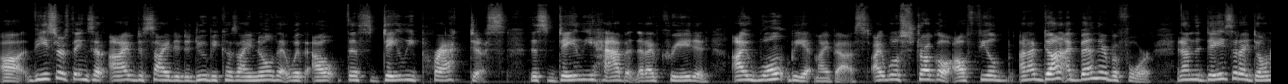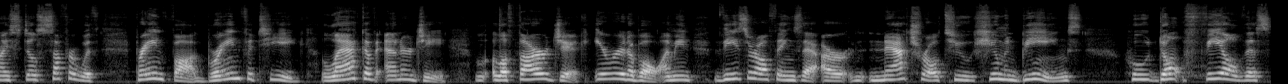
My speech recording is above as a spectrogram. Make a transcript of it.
uh, these are things that I've decided to do because I know that without this daily practice, this daily habit that I've created, I won't be at my best. I will struggle. I'll feel, and I've done, I've been there before. And on the days that I don't, I still suffer with brain fog, brain fatigue, lack of energy, lethargic, irritable. I mean, these are all things that are natural to human beings who don't feel this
